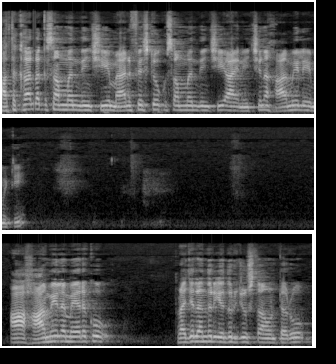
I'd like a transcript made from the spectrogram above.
పథకాలకు సంబంధించి మేనిఫెస్టోకు సంబంధించి ఆయన ఇచ్చిన హామీలు ఏమిటి? ఆ హామీల మేరకు ప్రజలందరూ ఎదురు చూస్తూ ఉంటారు.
